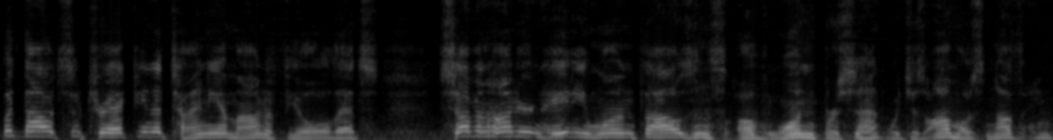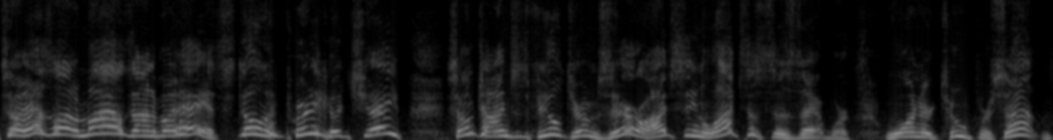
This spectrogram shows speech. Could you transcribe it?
but now it's subtracting a tiny amount of fuel. That's 781 thousandths of 1%, which is almost nothing. So it has a lot of miles on it, but hey, it's still in pretty good shape. Sometimes the fuel trim zero. I've seen Lexuses that were 1 or 2%.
